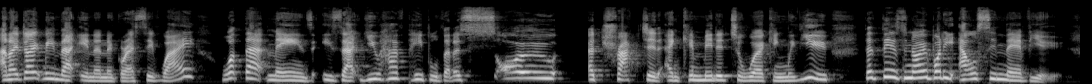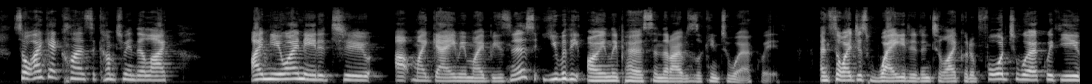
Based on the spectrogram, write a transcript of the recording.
And I don't mean that in an aggressive way. What that means is that you have people that are so attracted and committed to working with you that there's nobody else in their view. So I get clients that come to me and they're like, I knew I needed to up my game in my business. You were the only person that I was looking to work with. And so I just waited until I could afford to work with you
